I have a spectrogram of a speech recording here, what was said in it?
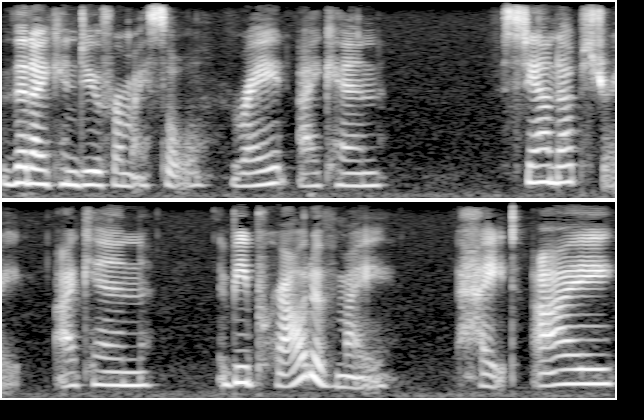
that I can do for my soul, right? I can stand up straight. I can be proud of my height. I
